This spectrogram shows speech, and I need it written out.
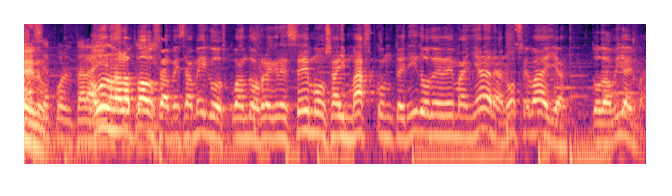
Gracias por estar ahí. vámonos a la pausa, mis amigos. Cuando regresemos hay más contenido desde mañana. No se vayan, todavía hay más.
